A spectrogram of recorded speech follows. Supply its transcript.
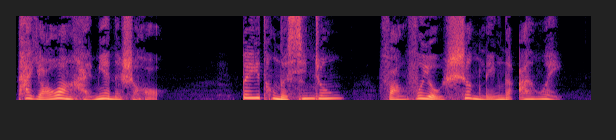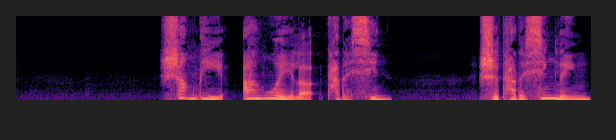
他遥望海面的时候，悲痛的心中。仿佛有圣灵的安慰，上帝安慰了他的心，使他的心灵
